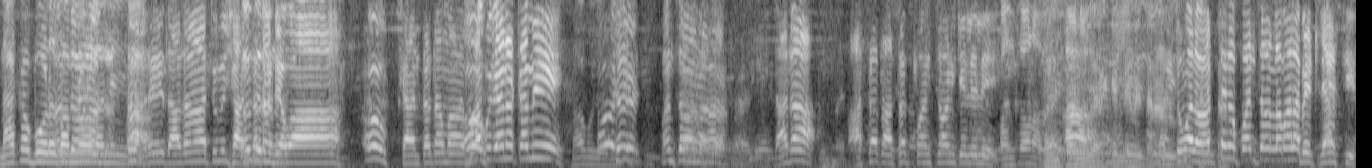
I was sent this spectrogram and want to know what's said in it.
नाका बोर्ड अरे दादा तुम्ही शांतता ठेवा. शांतता मा- मागू द्या ना कमी. पंचावन्न हजार. दादा असत असत पंचावन्न केलेले. पंचावन्न पंचावन्न तुम्हाला वाटतं का पंचावन्न मला भेटले असतील?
